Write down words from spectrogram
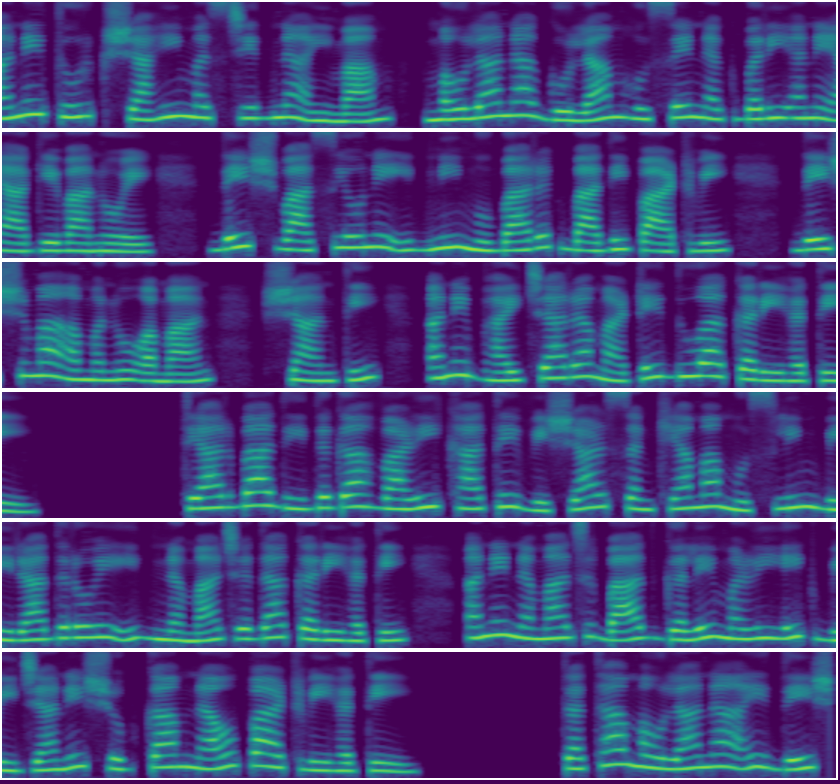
અને તુર્કશાહી મસ્જિદના ઇમામ મૌલાના ગુલામ હુસેન અકબરી અને આગેવાનોએ દેશવાસીઓને ઈદની મુબારકબાદી પાઠવી, દેશમાં અમનો અમાન, શાંતિ અને ભાઈચારા માટે દુઆ કરી હતી. ત્યારબાદ ઈદગાહવાડી ખાતે વિશાળ સંખ્યામાં મુસ્લિમ બિરાદરોએ ઈદ નમાજ અદા કરી હતી અને નમાજ બાદ ગલે મળી એકબીજાને શુભકામનાઓ પાઠવી હતી. તથા મૌલાનાએ દેશ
